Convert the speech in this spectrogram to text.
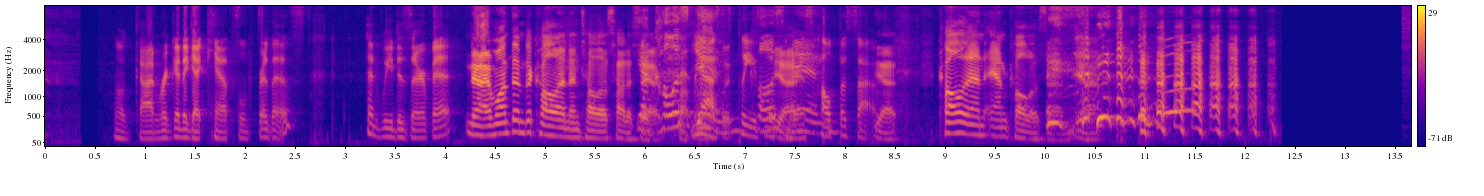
Oh God, we're gonna get canceled for this, and we deserve it. No, I want them to call in and tell us how to say Yeah, it. call us properly. Yes, in. please, Call us listeners, in. help us out. Yeah. Call in and call us in. Yeah.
